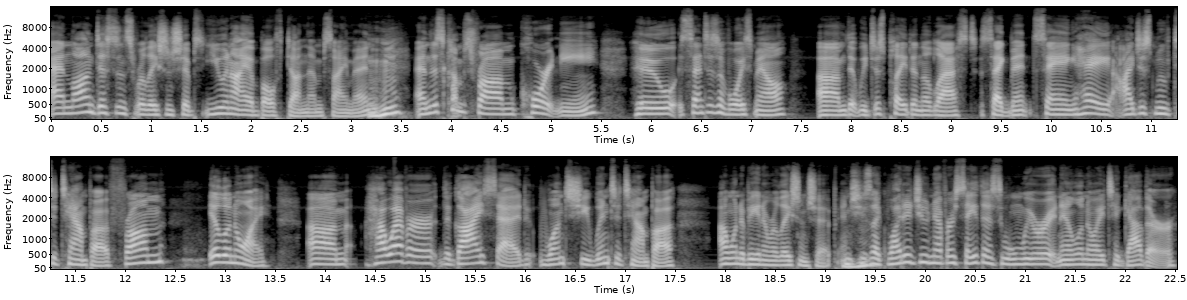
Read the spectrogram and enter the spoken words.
And long distance relationships, you and I have both done them, Simon. Mhm. And this comes from Courtney, who sent us a voicemail um, that we just played in the last segment saying, Hey, I just moved to Tampa from Illinois. Um, however, the guy said once she went to Tampa, I want to be in a relationship. And she's like, Why did you never say this when we were in Illinois together?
